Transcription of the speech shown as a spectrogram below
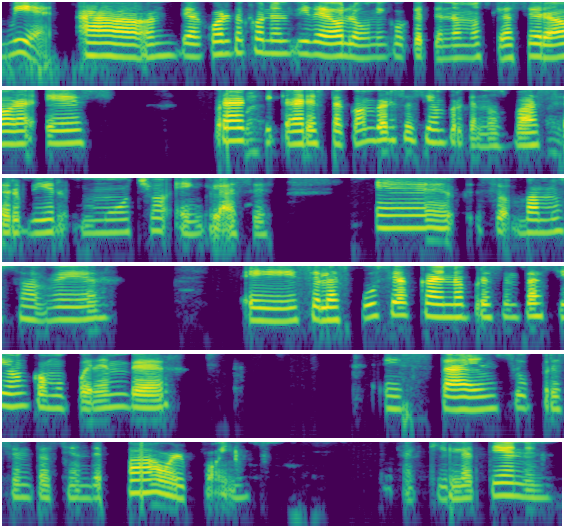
Bien, ah, de acuerdo con el video, lo único que tenemos que hacer ahora es practicar esta conversación porque nos va a servir mucho en clases. Eh, so, vamos a ver, eh, se las puse acá en la presentación, como pueden ver, está en su presentación de PowerPoint. Aquí la tienen.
